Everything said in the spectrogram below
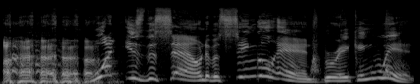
what is the sound of a single hand breaking wind?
